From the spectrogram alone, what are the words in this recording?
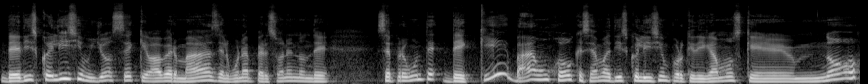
de Disco Elysium. Yo sé que va a haber más de alguna persona en donde se pregunte de qué va un juego que se llama Disco Elysium, porque digamos que no,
